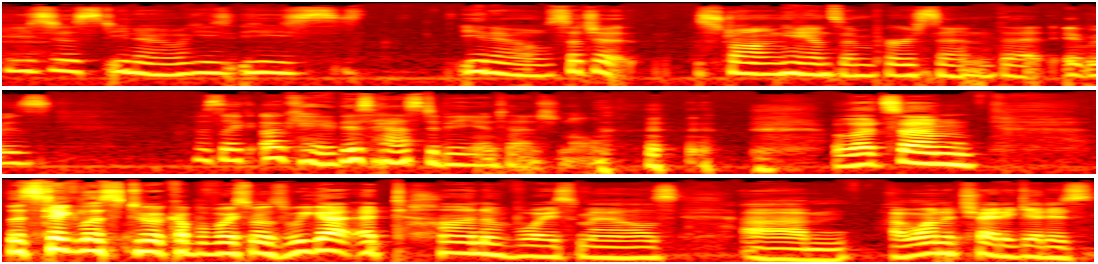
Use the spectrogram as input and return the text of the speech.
he's just you know he's he's you know such a strong, handsome person that it was. I was like, okay, this has to be intentional. Well, let's um, let's take a listen to a couple voicemails. We got a ton of voicemails. Um, I want to try to get as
